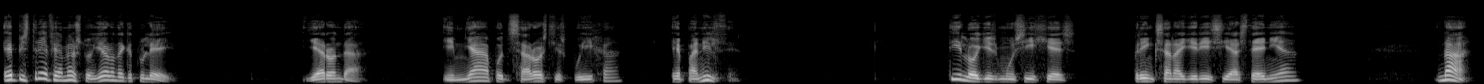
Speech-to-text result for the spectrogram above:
Επιστρέφει αμέσως τον γέροντα και του λέει «Γέροντα, η μια από τις αρρώστιες που είχα επανήλθε». «Τι λογισμούς είχες πριν ξαναγυρίσει η ασθένεια» «Να,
